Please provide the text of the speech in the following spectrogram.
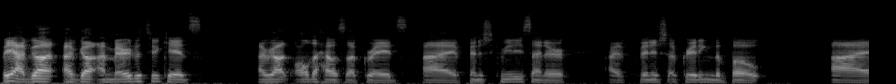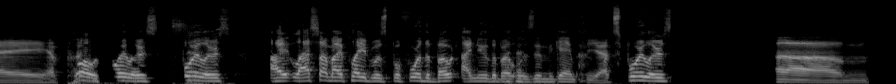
but yeah, I've got I've got I'm married with two kids. I've got all the house upgrades. I've finished community center. I've finished upgrading the boat. I have put Oh, spoilers! Spoilers! I last time I played was before the boat. I knew the boat was in the game. yeah. But spoilers! Um.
